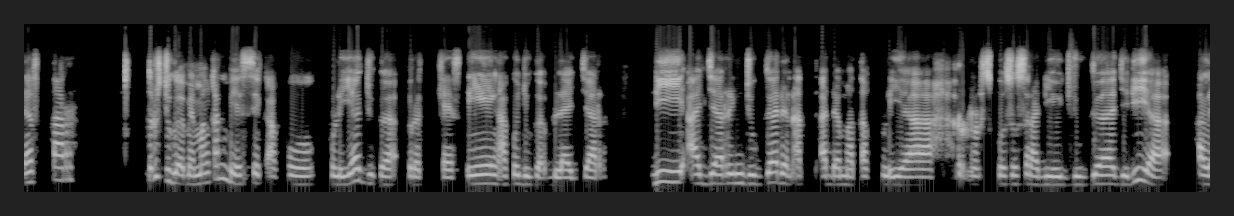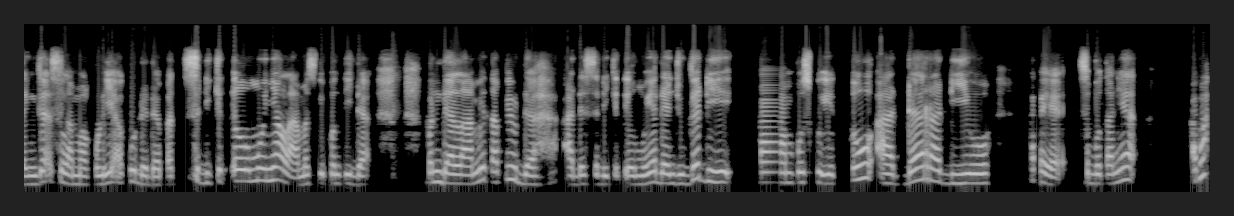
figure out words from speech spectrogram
daftar. Terus juga memang kan basic aku kuliah juga broadcasting aku juga belajar diajarin juga dan ada mata kuliah khusus radio juga. Jadi ya paling enggak selama kuliah aku udah dapat sedikit ilmunya lah meskipun tidak mendalami tapi udah ada sedikit ilmunya. Dan juga di kampusku itu ada radio apa ya sebutannya apa?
